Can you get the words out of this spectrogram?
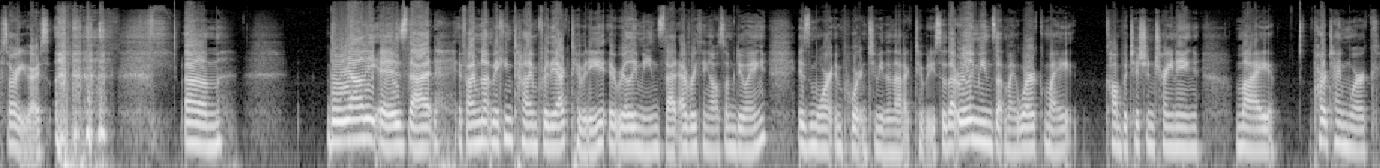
sorry, you guys. um, the reality is that if I'm not making time for the activity, it really means that everything else I'm doing is more important to me than that activity. So that really means that my work, my competition training, my part time work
